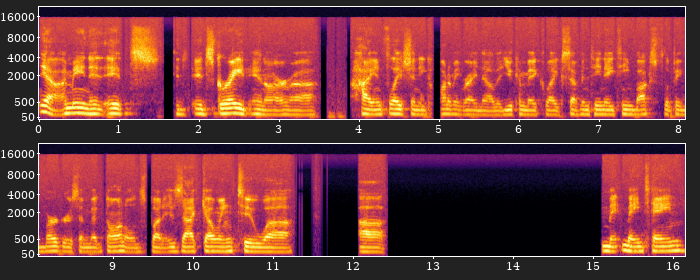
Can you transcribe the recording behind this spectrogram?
Yeah, I mean it, it's it, it's great in our uh, high inflation economy right now that you can make like 17 18 bucks flipping burgers at McDonald's, but is that going to uh uh ma- maintain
